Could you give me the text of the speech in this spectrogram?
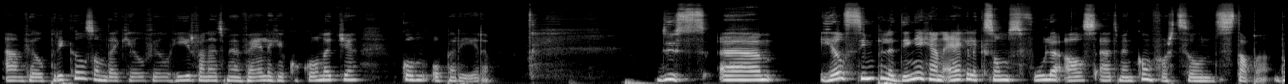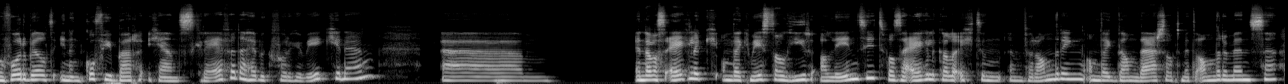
aan veel prikkels, omdat ik heel veel hier vanuit mijn veilige kokonnetje kon opereren. Dus um, heel simpele dingen gaan eigenlijk soms voelen als uit mijn comfortzone stappen. Bijvoorbeeld in een koffiebar gaan schrijven, dat heb ik vorige week gedaan. Um, en dat was eigenlijk, omdat ik meestal hier alleen zit, was dat eigenlijk al echt een, een verandering, omdat ik dan daar zat met andere mensen.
